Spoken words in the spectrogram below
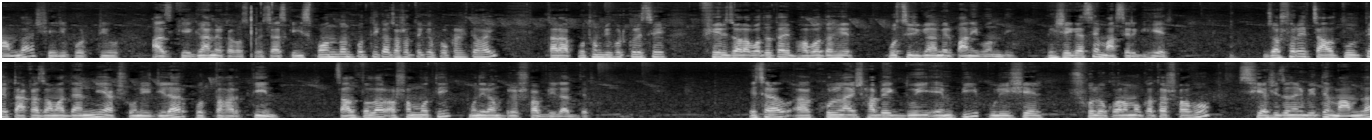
মামলা, সেই রিপোর্টটিও আজকে গ্রামের কাগজ করেছে। আজকে স্পন্দন পত্রিকা যশোর থেকে প্রকাশিত হয়। তারা প্রথম রিপোর্ট করেছে ফের জলাবদ্ধতায় ভবদাহের পঁচিশ গ্রামের পানিবন্দি। ভেসে গেছে মাছের ঘের। যশোরে চাল তুলতে টাকা জমা দেননি একশো উনিশ ডিলার, প্রত্যাহার তিন। চাল তোলার অসম্মতি, মনিরামপুরের সব ডিলারদের। এছাড়াও খুলনায় সাবেক দুই এমপি, পুলিশের ষোলো কর্মকর্তা সহ ছিয়াশি জনের বিরুদ্ধে মামলা,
